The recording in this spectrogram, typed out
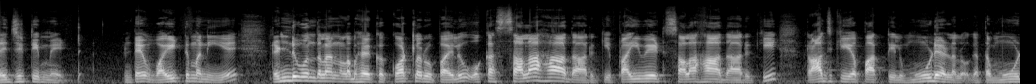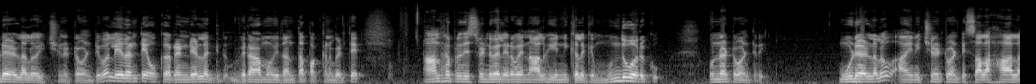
లెజిటిమేట్ అంటే వైట్ మనీయే రెండు వందల నలభై ఒక్క కోట్ల రూపాయలు ఒక సలహాదారుకి ప్రైవేట్ సలహాదారుకి రాజకీయ పార్టీలు మూడేళ్ళలో గత మూడేళ్ళలో ఇచ్చినటువంటివో? లేదంటే ఒక రెండేళ్ళ విరామం ఇదంతా పక్కన పెడితే ఆంధ్రప్రదేశ్ రెండు వేల ఇరవై నాలుగు ఎన్నికలకి ముందు వరకు ఉన్నటువంటిది. మూడేళ్ళలో ఆయన ఇచ్చినటువంటి సలహాల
